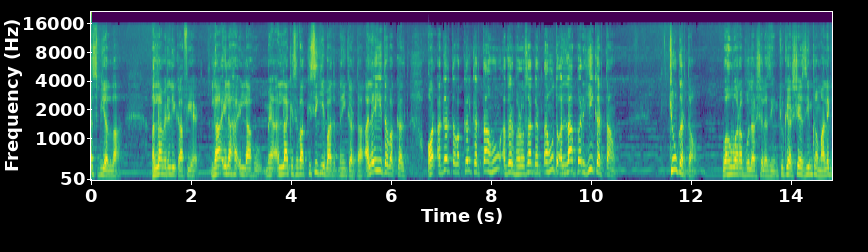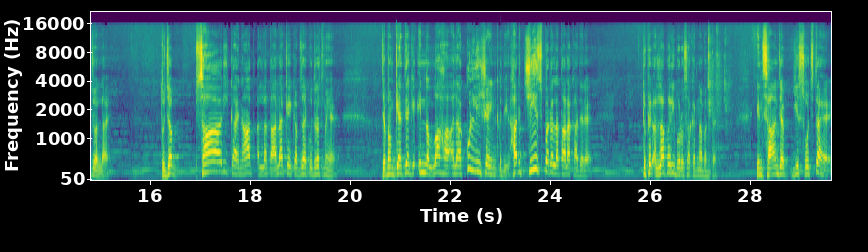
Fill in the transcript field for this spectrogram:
حسبی اللہ اللہ میرے لیے کافی ہے۔ لا الہ الا ہو میں اللہ کے سوا کسی کی عبادت نہیں کرتا۔ علیہ توکلت اور اگر توکل کرتا ہوں، اگر بھروسہ کرتا ہوں، تو اللہ پر ہی کرتا ہوں۔ کیوں کرتا ہوں؟ وہ ہوا رب العرش العظیم، کیونکہ عرش عظیم کا مالک جو اللہ ہے۔ تو جب ساری کائنات اللہ تعالیٰ کے قبضہ قدرت میں ہے، جب ہم کہتے ہیں کہ ان اللہ علی کل شعین قدیر، ہر چیز پر اللہ تعالیٰ قادر ہے، تو پھر اللہ پر ہی بھروسہ کرنا بنتا ہے۔ انسان جب یہ سوچتا ہے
